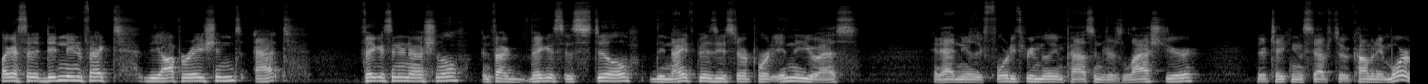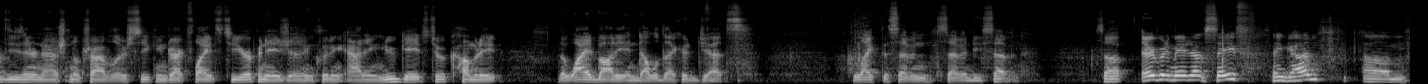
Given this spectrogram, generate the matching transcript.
like I said, it didn't affect the operations at Vegas International. In fact, Vegas is still the ninth busiest airport in the U.S. It had nearly 43 million passengers last year. They're taking steps to accommodate more of these international travelers seeking direct flights to Europe and Asia, including adding new gates to accommodate the wide body and double decker jets, like the 777. So, everybody made it out safe, thank God. Um,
